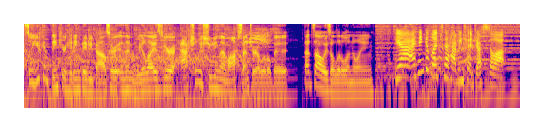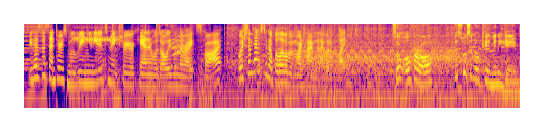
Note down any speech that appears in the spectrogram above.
So you can think you're hitting Baby Bowser and then realize you're actually shooting them off center a little bit. That's always a little annoying. Yeah, I think it led to having to adjust a lot. Because the center is moving, you needed to make sure your cannon was always in the right spot, which sometimes took up a little bit more time than I would have liked. So overall, this was an okay minigame.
